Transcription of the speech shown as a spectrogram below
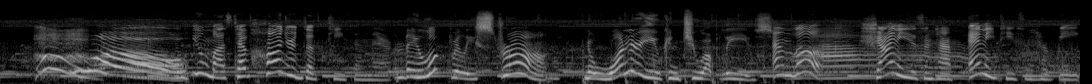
Whoa! You must have hundreds of teeth in there. And they look really strong. No wonder you can chew up leaves. And look, Shiny doesn't have any teeth in her beak.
